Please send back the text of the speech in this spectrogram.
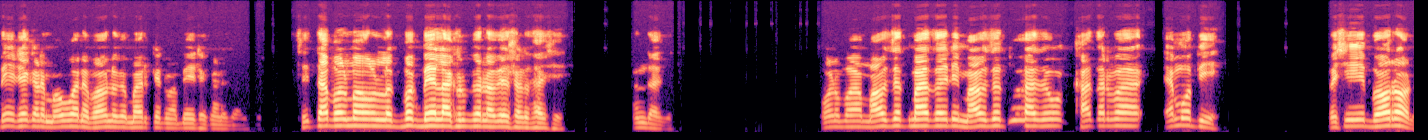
બે ઠેકાણે મહુવા અને ભાવનગર માર્કેટમાં બે ઠેકાણે જવું સીતાફળમાં લગભગ બે લાખ રૂપિયાના વેચાણ થાય છે, અંદાજે. પણ માવજતમાં તો એની માવજતમાં જો ખાતરમાં એમઓપી પછી બોરોન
